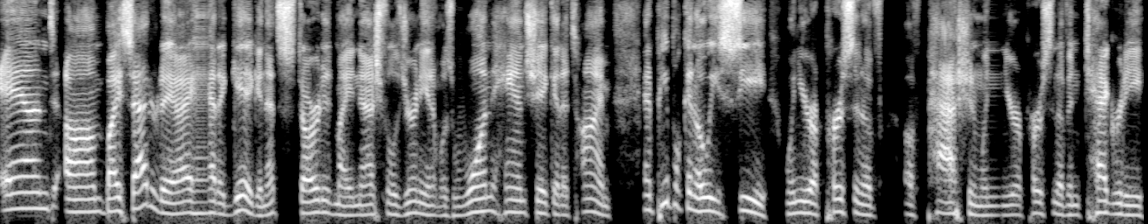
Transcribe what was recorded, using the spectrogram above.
and um, by Saturday I had a gig, and that started my Nashville journey. And it was one handshake at a time. And people can always see when you're a person of of passion, when you're a person of integrity.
